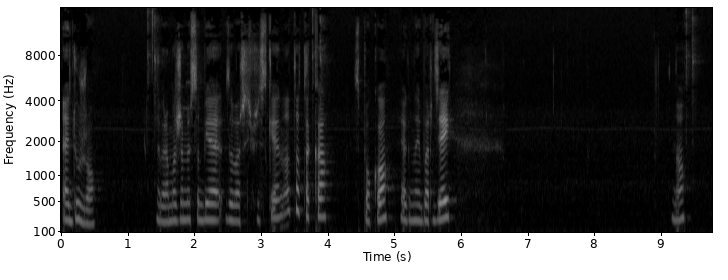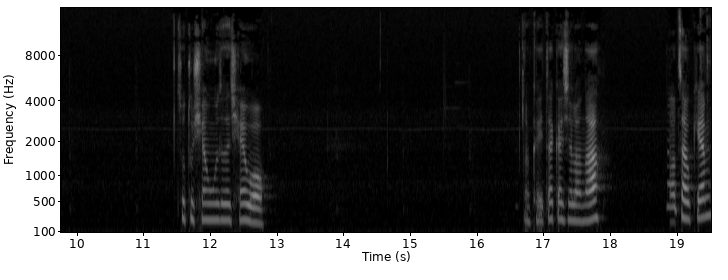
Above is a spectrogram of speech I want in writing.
E, dużo. Dobra, możemy sobie zobaczyć wszystkie. No to taka spoko, jak najbardziej. No. Co tu się zleciało? Ok, taka zielona. No całkiem.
